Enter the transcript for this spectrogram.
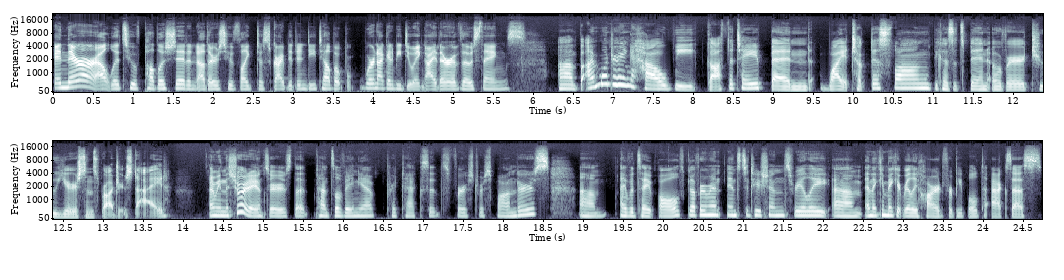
And there are outlets who have published it and others who've like described it in detail, but we're not going to be doing either of those things. Um, but I'm wondering how we got the tape and why it took this long because it's been over two years since Rogers died. I mean, the short answer is that Pennsylvania protects its first responders. Um, I would say all government institutions, really, um, and they can make it really hard for people to access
